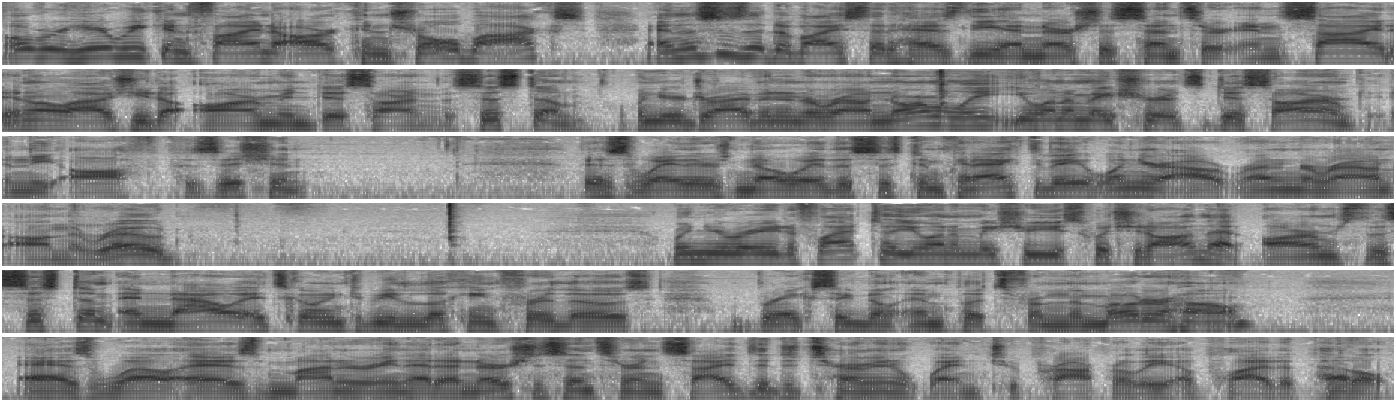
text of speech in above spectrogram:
over here we can find our control box, and this is a device that has the inertia sensor inside and allows you to arm and disarm the system. When you're driving it around normally, you want to make sure it's disarmed in the off position. This way there's no way the system can activate when you're out running around on the road. When you're ready to flat tow, you want to make sure you switch it on. That arms the system, and now it's going to be looking for those brake signal inputs from the motorhome, as well as monitoring that inertia sensor inside to determine when to properly apply the pedal.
